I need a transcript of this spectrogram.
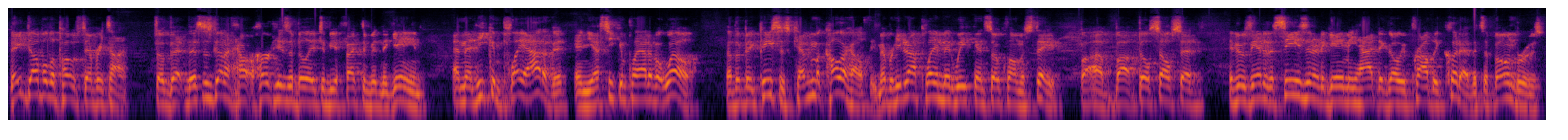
They double the post every time. So that this is going to hurt his ability to be effective in the game. And then he can play out of it. And yes, he can play out of it well. Another big piece is Kevin McCullar healthy. Remember, he did not play midweek against Oklahoma State. But, uh, but Bill Self said if it was the end of the season and a game he had to go, he probably could have. It's a bone bruise.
